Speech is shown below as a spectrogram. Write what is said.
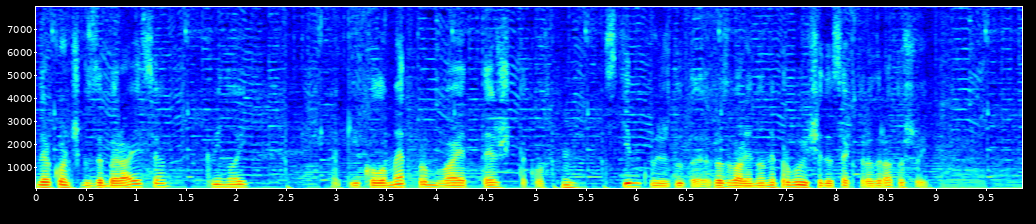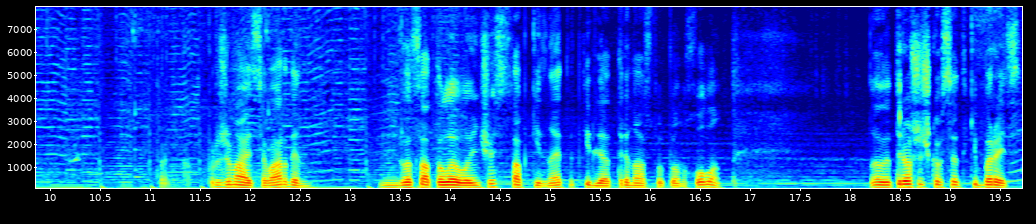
Дракончик забирається квіною. Так, і кулемет пробиває теж таку хм, стінку ж тут е, розвалено, не пробуючи до сектора з ратушою. Так, прожимається Варден. 20 левел, він щось стапки, знаєте, такі для 13 тонн хола. Але трошечка все-таки береться.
